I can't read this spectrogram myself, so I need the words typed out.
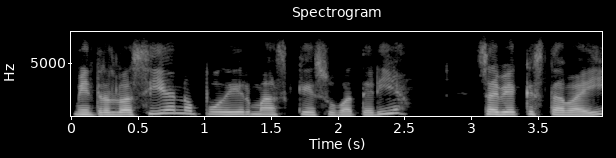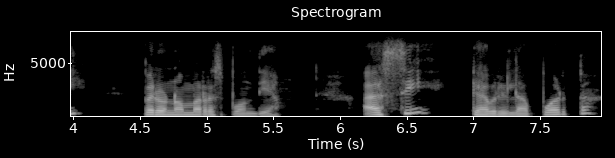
Mientras lo hacía no podía ir más que su batería. Sabía que estaba ahí, pero no me respondía. Así que abrí la puerta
